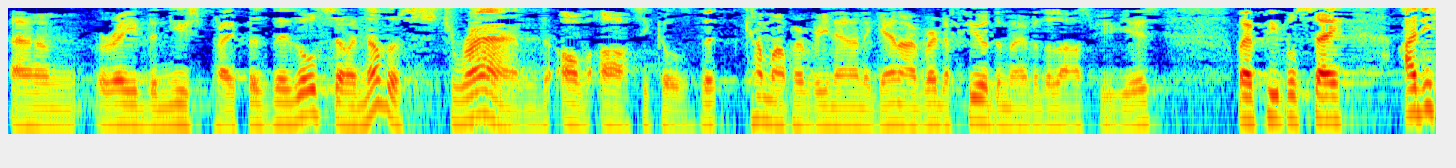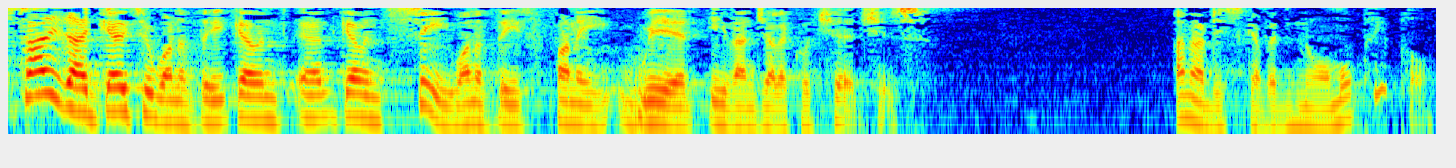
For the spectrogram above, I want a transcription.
um, read the newspapers, there's also another strand of articles that come up every now and again. I've read a few of them over the last few years, where people say, "I decided I'd go to one of the go and uh, go and see one of these funny, weird evangelical churches, and I discovered normal people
